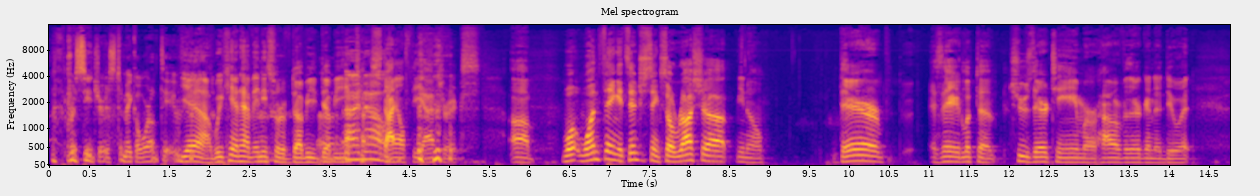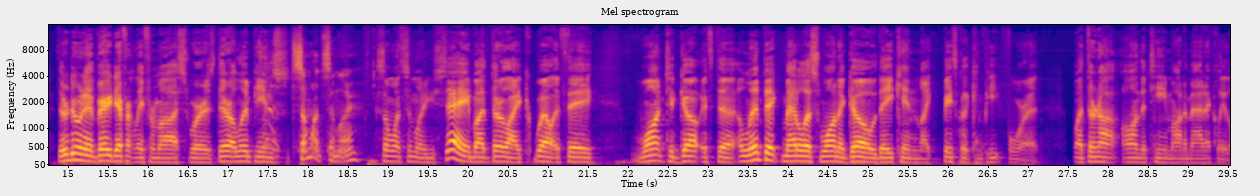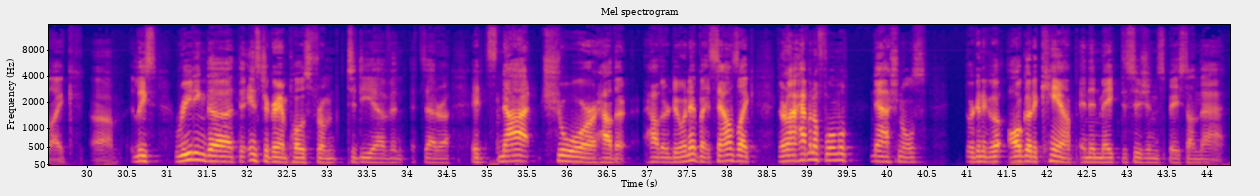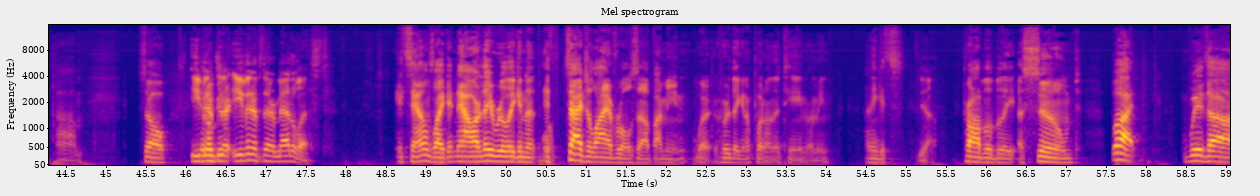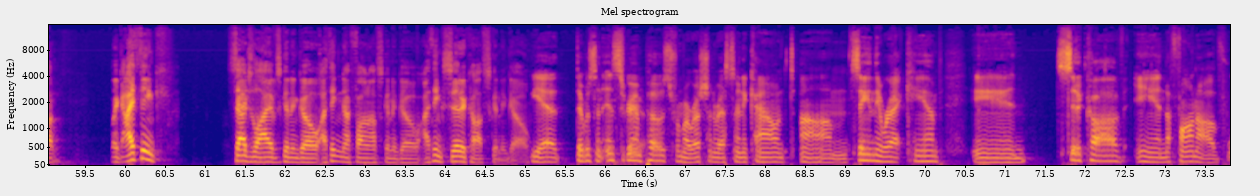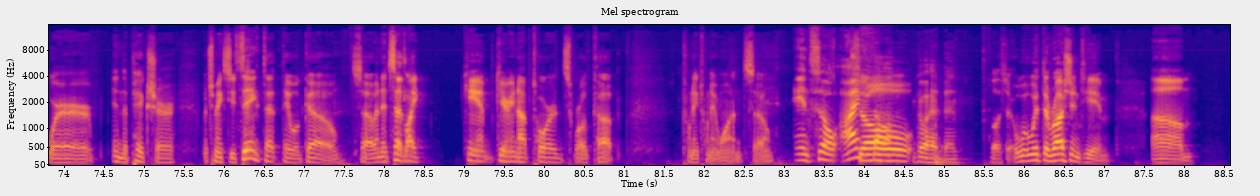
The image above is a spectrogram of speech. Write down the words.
procedures to make a world team. Yeah, we can't have any sort of WWE know. style theatrics. uh, one, one thing, it's interesting. So Russia, you know, they're as they look to choose their team or however they're going to do it, they're doing it very differently from us. Whereas their Olympians, Somewhat similar. somewhat similar, you say, but they're like, well, if they want to go, if the Olympic medalists want to go, they can like basically compete for it, but they're not on the team automatically. Like um, at least reading the the Instagram post from Tadiev and etc. It's not sure how they're how they're doing it, but it sounds like they're not having a formal nationals. They're gonna go all go to camp and then make decisions based on that. Um, so Even if be- they're even if they're a medalist. it sounds like it. Now, are they really gonna? If Sadulayev rolls up, I mean, what, who are they gonna put on the team? I mean, I think it's Yeah. probably assumed, but with uh, like I think Sadulayev's gonna go. I think Naifonov's gonna go. I think Sidakov's gonna go. Yeah, there was an Instagram post from a Russian wrestling account um, saying they were at camp and Sidakov and Naifonov were in the picture, which makes you think that they will go. So, and it said like camp gearing up towards World Cup 2021. So, And so I So- thought, go ahead, Ben. closer with the Russian team. Um,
